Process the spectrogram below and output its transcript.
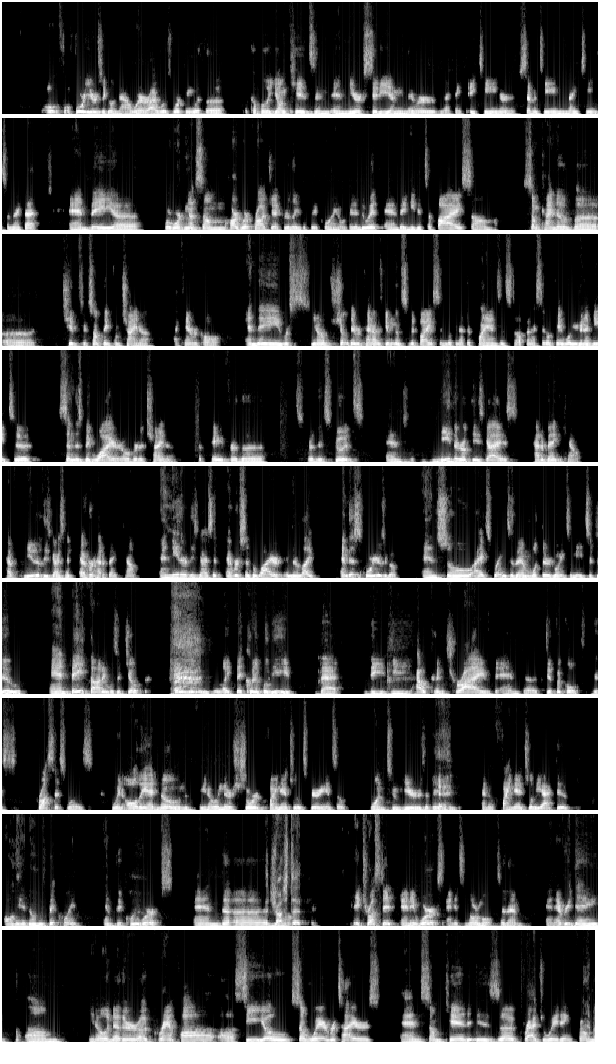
oh, four years ago now where i was working with a, a couple of young kids in, in new york city i mean they were i think 18 or 17 19 something like that and they uh, we're working on some hardware project related to Bitcoin. We'll get into it, and they needed to buy some some kind of uh, uh, chips or something from China. I can't recall. And they were, you know, show, they were kind of I was giving them some advice and looking at their plans and stuff. And I said, okay, well, you're going to need to send this big wire over to China to pay for the for this goods. And neither of these guys had a bank account. Have neither of these guys had ever had a bank account, and neither of these guys had ever sent a wire in their life. And this is four years ago. And so I explained to them what they're going to need to do, and they thought it was a joke. They literally were like, they couldn't believe that the the how contrived and uh, difficult this process was when all they had known, you know, in their short financial experience of one two years that they had been kind of financially active, all they had known was Bitcoin, and Bitcoin works, and uh, they trust know, it. They trust it, and it works, and it's normal to them. And every day, um, you know, another uh, grandpa uh, CEO somewhere retires, and some kid is uh, graduating from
